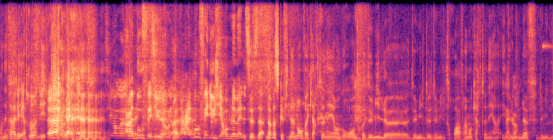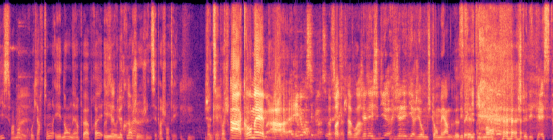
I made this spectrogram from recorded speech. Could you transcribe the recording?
on C'était arrivé 90. Sinon, on aurait bouffé du, on aurait bouffé du Jérôme Lemel. C'est ça. Non, parce que finalement, on va cartonner en gros entre 2000, euh, 2002, 2003, vraiment cartonner. hein, et D'accord. 2009, 2010, vraiment le gros carton. Et non, on est un peu après. Ah, et honnêtement, quand même. je, je ne sais pas chanter. Je ne sais pas chanter. Ah, quand même Ah, allez, non, c'est bien, J'allais je dire, j'allais dire, Jérôme, je t'emmerde, définitivement. je te déteste.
